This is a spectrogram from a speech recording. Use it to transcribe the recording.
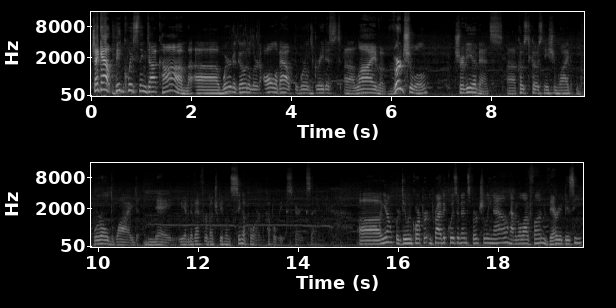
Check out bigquizthing.com, uh, where to go to learn all about the world's greatest uh, live virtual trivia events, uh, coast to coast, nationwide, worldwide. Nay, we have an event for a bunch of people in Singapore in a couple weeks. Very exciting. Uh, you know, we're doing corporate and private quiz events virtually now, having a lot of fun, very busy,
